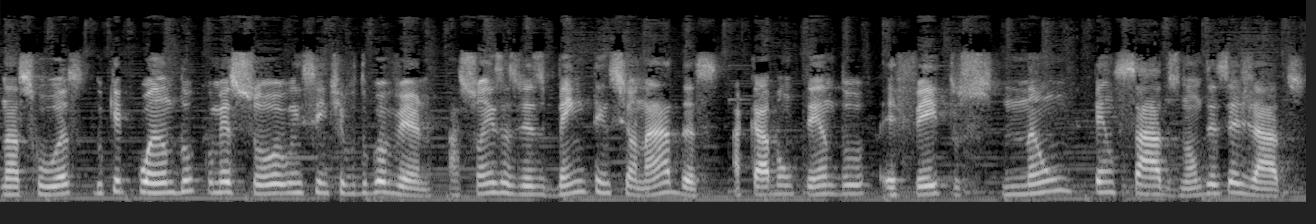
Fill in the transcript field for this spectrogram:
nas ruas do que quando começou o incentivo do governo. Ações, às vezes, bem intencionadas acabam tendo efeitos não pensados, não desejados.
